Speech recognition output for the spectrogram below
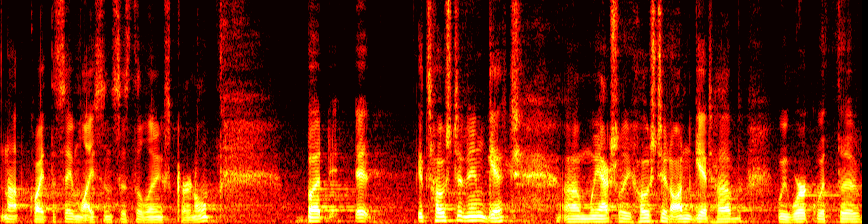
not quite the same license as the Linux kernel, but it, it's hosted in Git. Um, we actually host it on GitHub. We work with the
